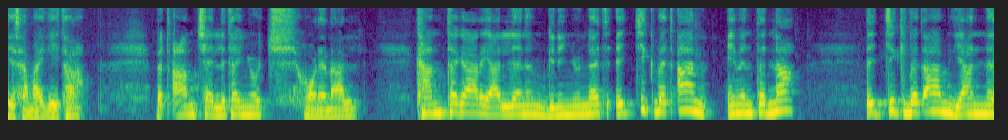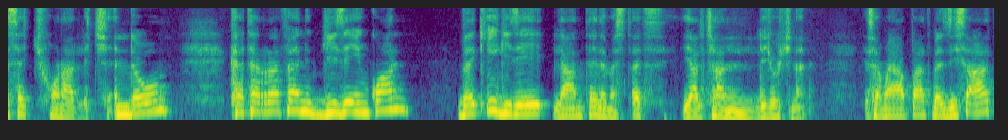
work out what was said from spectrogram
የሰማይ ጌታ በጣም ቸልተኞች ሆነናል። ከአንተ ጋር ያለንም ግንኙነት እጅግ በጣም ኢምንትና እጅግ በጣም ያነሰች ሆናለች። እንደውም ከተረፈን ጊዜ እንኳን በቂ ጊዜ ለአንተ ለመስጠት ያልቻልን ልጆች ነን። የሰማይ አባት በዚህ ሰዓት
